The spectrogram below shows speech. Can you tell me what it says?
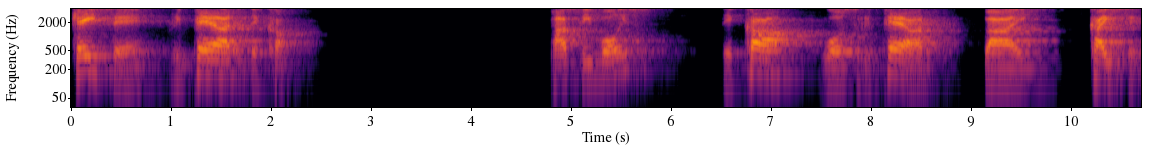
Casey repaired the car. Passive voice. The car was repaired by Casey.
